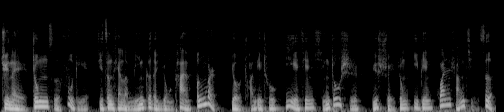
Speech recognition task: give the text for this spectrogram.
句内“中”字复叠，既增添了民歌的咏叹风味儿，又传递出夜间行舟时于水中一边观赏景色，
